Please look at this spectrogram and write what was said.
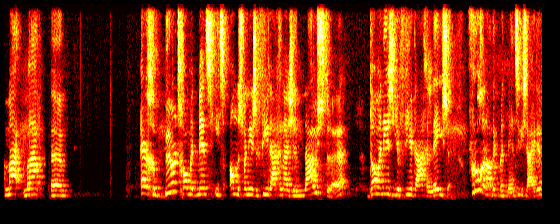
maar maar um, er gebeurt gewoon met mensen iets anders wanneer ze vier dagen naar je luisteren. dan wanneer ze je vier dagen lezen. Vroeger had ik met mensen die zeiden:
